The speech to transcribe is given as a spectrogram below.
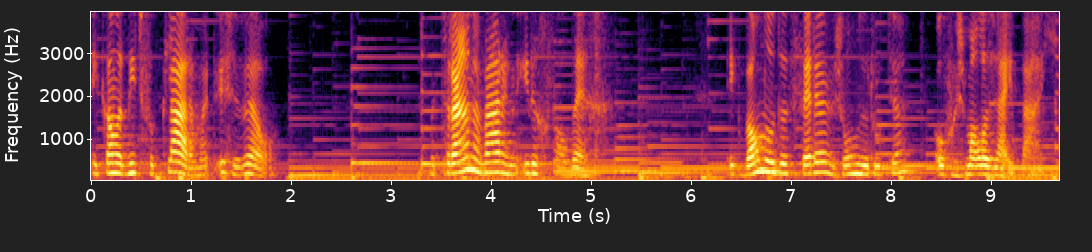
Ik kan het niet verklaren, maar het is er wel. Mijn tranen waren in ieder geval weg. Ik wandelde verder zonder route over smalle zijpaadjes.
